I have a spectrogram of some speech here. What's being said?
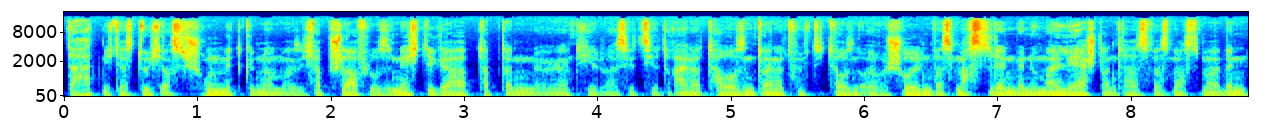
da hat mich das durchaus schon mitgenommen. Also ich habe schlaflose Nächte gehabt, habe dann gesagt, hier, du hast jetzt hier 300.000, 350.000 Euro Schulden. Was machst du denn, wenn du mal Leerstand hast? Was machst du mal, wenn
